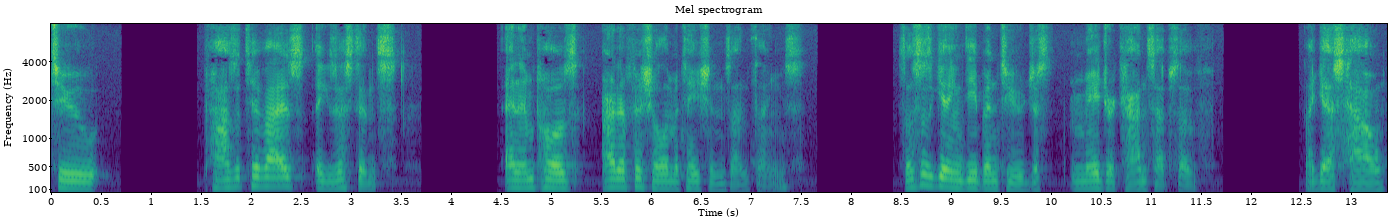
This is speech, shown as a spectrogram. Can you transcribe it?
to positivize existence and impose artificial limitations on things. So this is getting deep into just major concepts of, I guess, how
